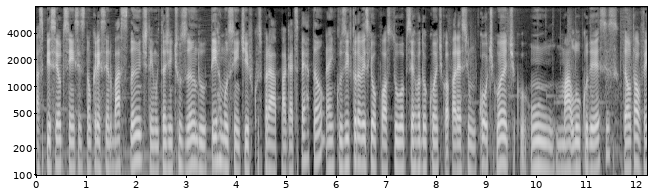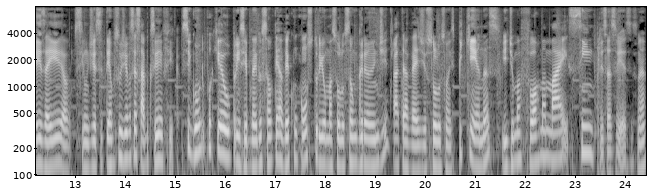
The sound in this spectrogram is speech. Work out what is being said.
as pseudociências estão crescendo bastante, tem muita gente usando termos científicos para pagar despertão, né? Inclusive toda vez que eu posto o observador quântico aparece um coach quântico, um maluco desses. Então talvez aí, se um dia esse termo surgir, você sabe o que significa. Segundo, porque o princípio da indução tem a ver com construir uma solução grande através de soluções pequenas pequenas e de uma forma mais simples às vezes, né?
